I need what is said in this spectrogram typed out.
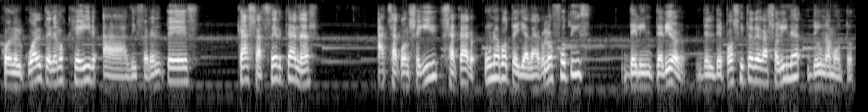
con el cual tenemos que ir a diferentes casas cercanas hasta conseguir sacar una botella de aglofotis del interior del depósito de gasolina de una moto.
